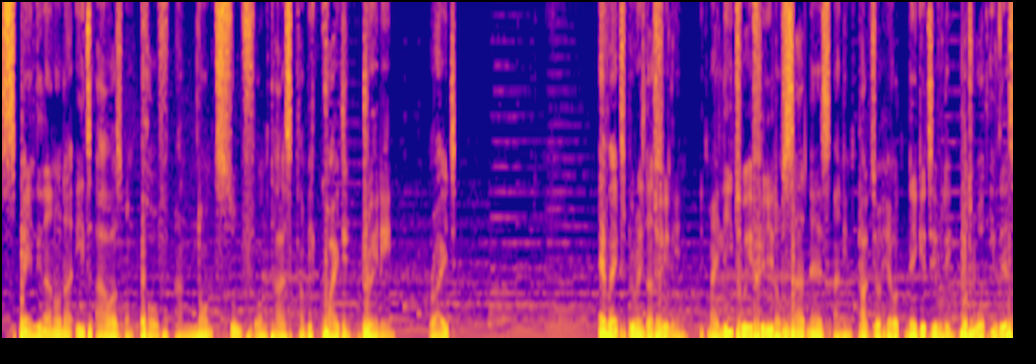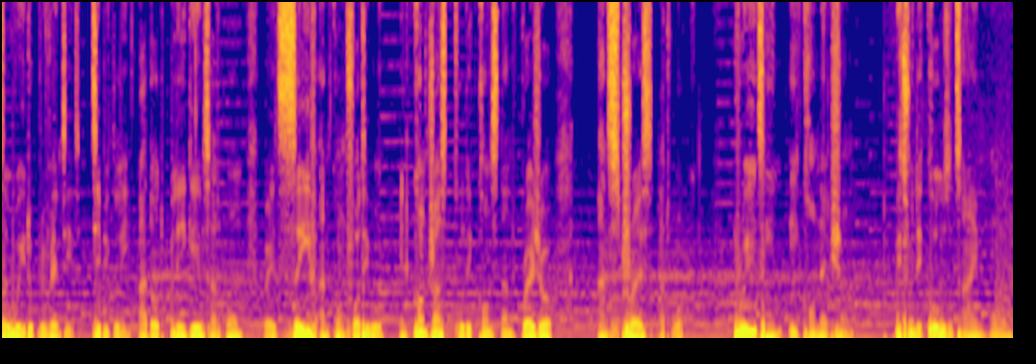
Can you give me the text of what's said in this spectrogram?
Spending another 8 hours on tough and not so fun tasks can be quite draining, right? Ever experienced that feeling? It might lead to a feeling of sadness and impact your health negatively. But what if there's a way to prevent it? Typically, adults play games at home where it's safe and comfortable, in contrast to the constant pressure and stress at work. Creating a connection between the cozy time home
